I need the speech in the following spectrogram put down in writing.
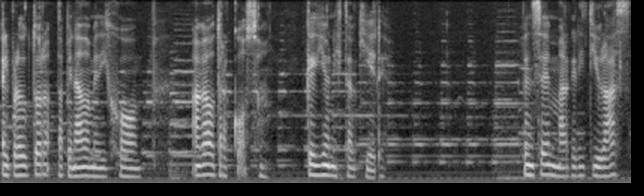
El productor apenado me dijo, haga otra cosa, ¿qué guionista quiere? Pensé en Marguerite Duras,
